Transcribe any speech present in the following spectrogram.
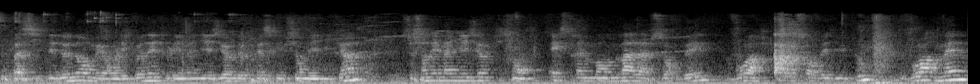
je ne pas citer de nom, mais on les connaît, tous les magnésiums de prescription médicale. Ce sont des magnésiums qui sont extrêmement mal absorbés, voire pas absorbés du tout, voire même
